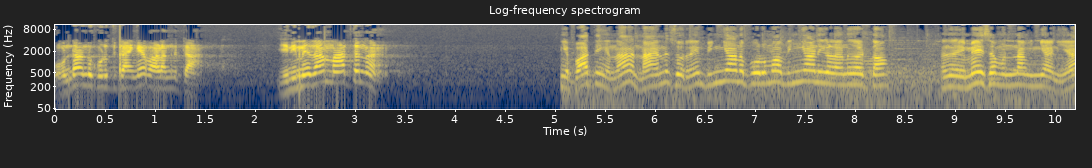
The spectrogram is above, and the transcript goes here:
கொண்டாந்து கொடுத்துட்டாங்க வளர்ந்துட்டான். இனிமே தான் மாத்தணும். நீங்க பாத்தீங்கன்னா நான் என்ன சொல்றேன்? விஞ்ஞான பூர்வமா விஞ்ஞானிகள் அணுகட்டும். மேசம் தான் விஞ்ஞானியா?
